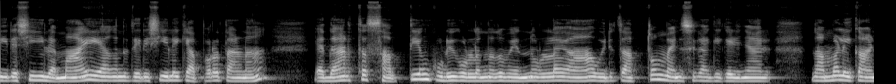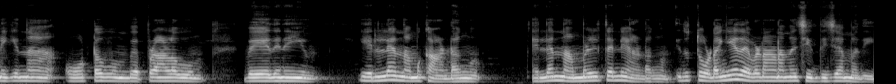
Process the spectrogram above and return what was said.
തിരശ്ശീല മായയാകുന്ന തിരശ്ശീലയ്ക്ക് അപ്പുറത്താണ് യഥാർത്ഥ സത്യം കുടികൊള്ളുന്നതും എന്നുള്ള ആ ഒരു തത്വം മനസ്സിലാക്കി കഴിഞ്ഞാൽ നമ്മൾ ഈ കാണിക്കുന്ന ഓട്ടവും വെപ്രാളവും വേദനയും എല്ലാം നമുക്ക് അടങ്ങും. എല്ലാം നമ്മളിൽ തന്നെ അടങ്ങും. ഇത് തുടങ്ങിയത് എവിടാണെന്ന് ചിന്തിച്ചാൽ മതി.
